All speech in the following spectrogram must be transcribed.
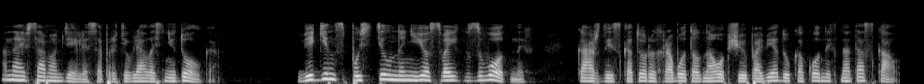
Она и в самом деле сопротивлялась недолго. Вегин спустил на нее своих взводных, каждый из которых работал на общую победу, как он их натаскал.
